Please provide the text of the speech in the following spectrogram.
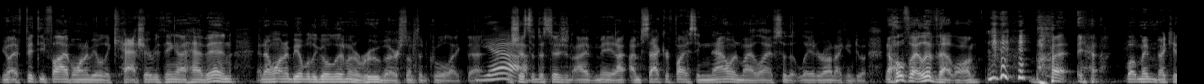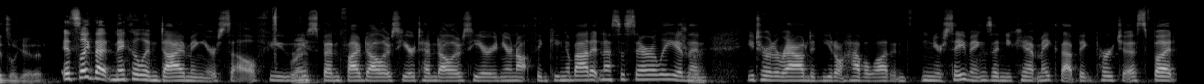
you know at 55 i want to be able to cash everything i have in and i want to be able to go live in aruba or something cool like that Yeah. it's just a decision i've made I, i'm sacrificing now in my life so that later on i can do it now hopefully i live that long but yeah, but maybe my kids will get it It's like that nickel and diming yourself. You you spend five dollars here, ten dollars here, and you're not thinking about it necessarily, and then you turn around and you don't have a lot in, in your savings, and you can't make that big purchase. But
